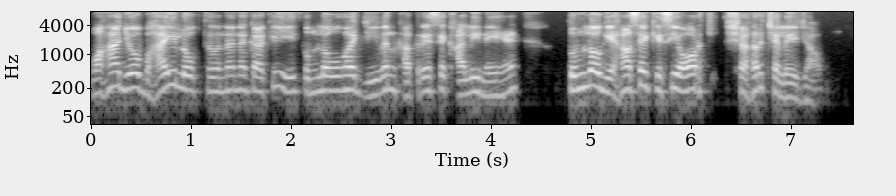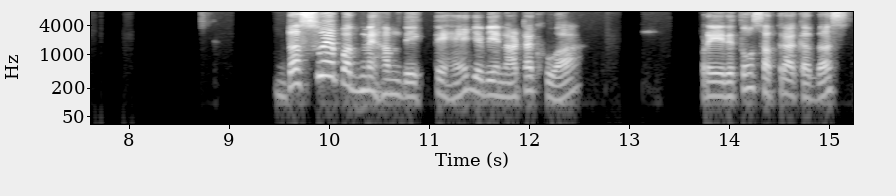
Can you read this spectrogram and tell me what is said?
वहाँ जो भाई लोग थे, उन्होंने कहा कि तुम लोगों का जीवन खतरे से खाली नहीं है, तुम लोग यहाँ से किसी और शहर चले जाओ। दसवें पद में हम देखते हैं, जब ये नाटक हुआ प्रेरितों सत्रह का दस,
